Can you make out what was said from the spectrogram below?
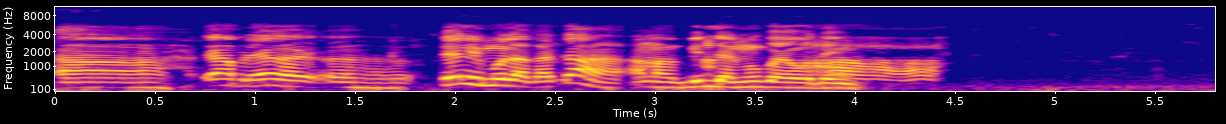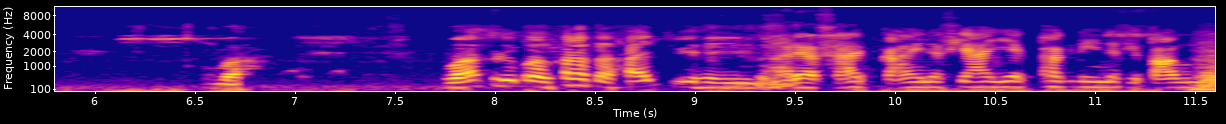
એ આપણે પહેલી પેલી મુલાકાત કા? આમાં બિદ્દાને મૂકવા એવું હા. વાહ. વાસળી પર ખરેખર સાચવી છે અરે સાહેબ કાંઈ નથી આ એક ભાગની નથી પાવનું.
